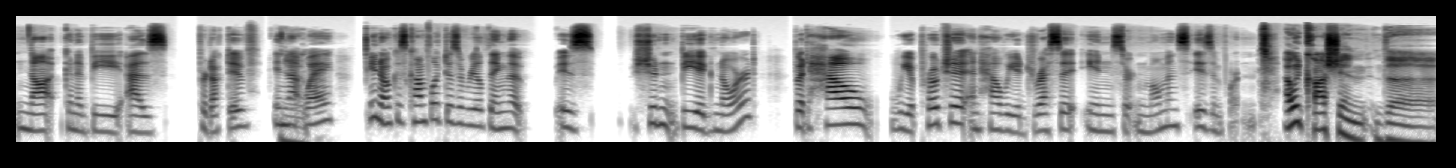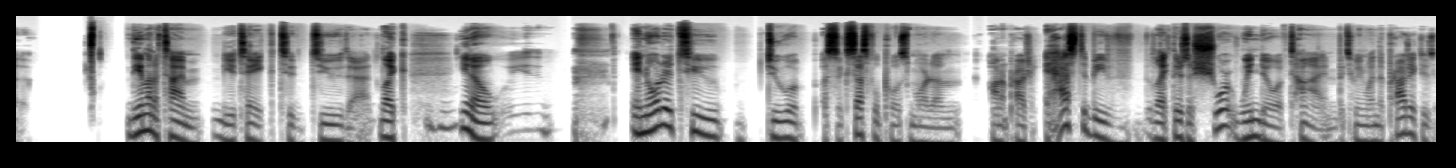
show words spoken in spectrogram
not going to be as productive in Yeah. that way. You know, cuz conflict is a real thing that is shouldn't be ignored, but how we approach it and how we address it in certain moments is important. I would caution the the amount of time you take to do that. Like, mm-hmm. you know, in order to do a, a successful postmortem on a project, it has to be like there's a short window of time between when the project is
